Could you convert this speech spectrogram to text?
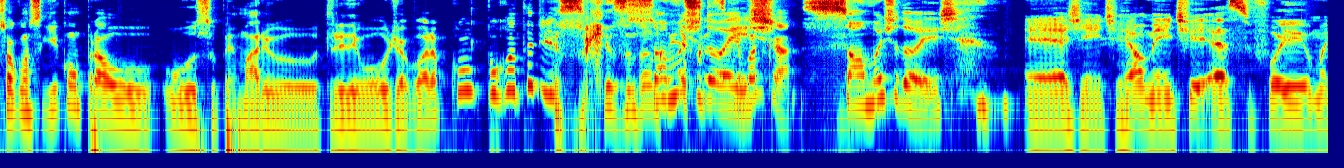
só consegui comprar o, o Super Mario 3D World agora por, por conta disso. Somos dois. Somos dois. É, gente, realmente, essa foi uma,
